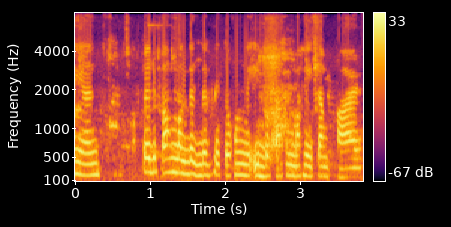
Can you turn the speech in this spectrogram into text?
Ayan, pwede pa akong magdagdag nito kung may iba pa akong makitang car.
